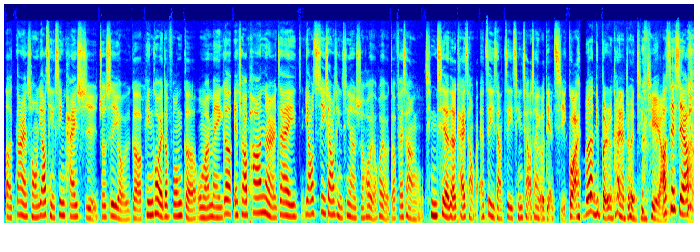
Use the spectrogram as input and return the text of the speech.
呃，当然从邀请信开始，就是有一个 Pinkoi 的风格。我们每一个 HR partner 在邀寄邀请信的时候，也会有一个非常亲切的开场白。自己讲自己亲切，好像有点奇怪。不是你本人看起来就很亲切啊！好，谢谢啊。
